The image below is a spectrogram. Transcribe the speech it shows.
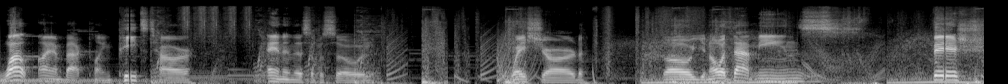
Well, I am back playing Pizza Tower, and in this episode, Waste Yard. So, you know what that means. Fish!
